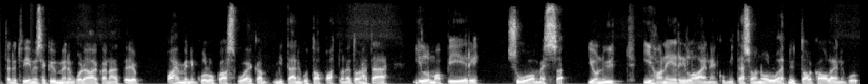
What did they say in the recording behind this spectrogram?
että nyt viimeisen kymmenen vuoden aikana, että ei ole pahemmin niin kuin ollut kasvu eikä mitään niin kuin tapahtunut. Että onhan tämä ilmapiiri Suomessa jo nyt ihan erilainen kuin mitä se on ollut. Että nyt alkaa olla niin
